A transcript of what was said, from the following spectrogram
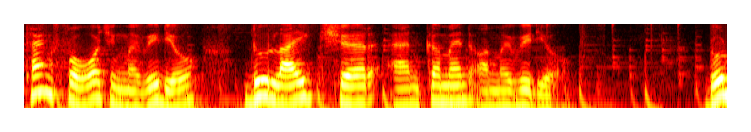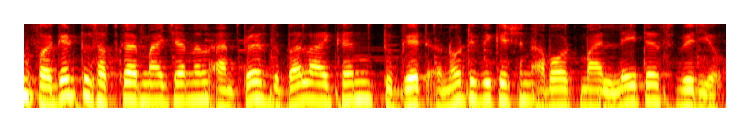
Thanks for watching my video. Do like, share and comment on my video. Don't forget to subscribe my channel and press the bell icon to get a notification about my latest video.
